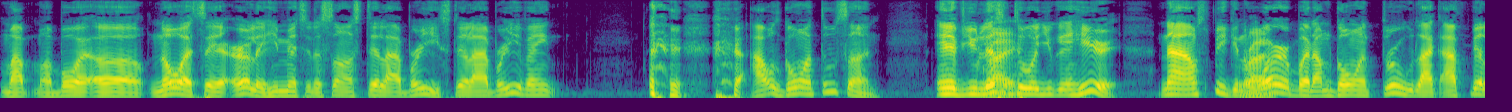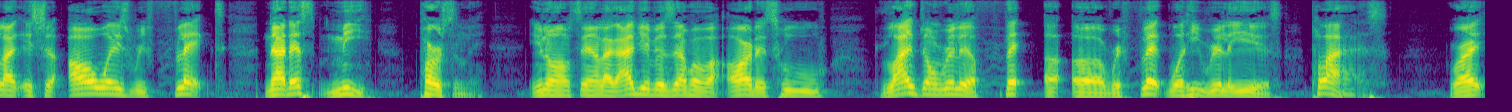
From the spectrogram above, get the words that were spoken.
my my boy uh Noah said earlier, he mentioned the song "Still I Breathe." "Still I Breathe" ain't. I was going through something, and if you listen Right. to it, you can hear it. Now I'm speaking the Right. word, but I'm going through. Like I feel like it should always reflect. Now that's me personally. You know what I'm saying? Like I give an example of an artist who life don't really affect, uh, uh, reflect what he really is. Plies, right?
